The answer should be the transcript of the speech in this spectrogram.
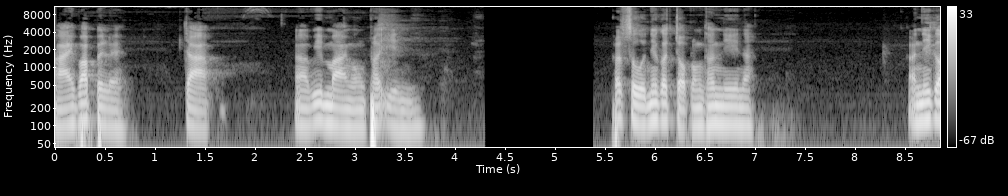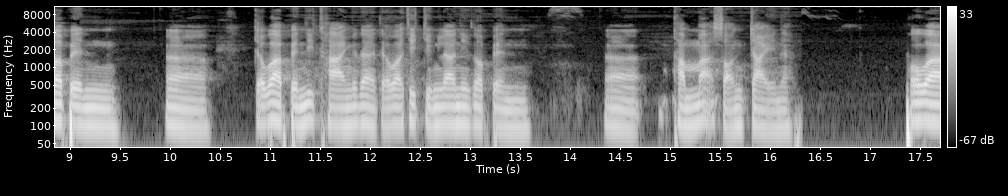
หายวับไปเลย จากวิมานของพระอินทร์พระสูตรนี่ก็จบลงเท่านี้นะ อันนี้ก็เป็นจะว่าเป็นนิทานก็ได้ แต่ว่าที่จริงแล้วนี่ก็เป็น ธรรมะสอนใจนะเพราะว่า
